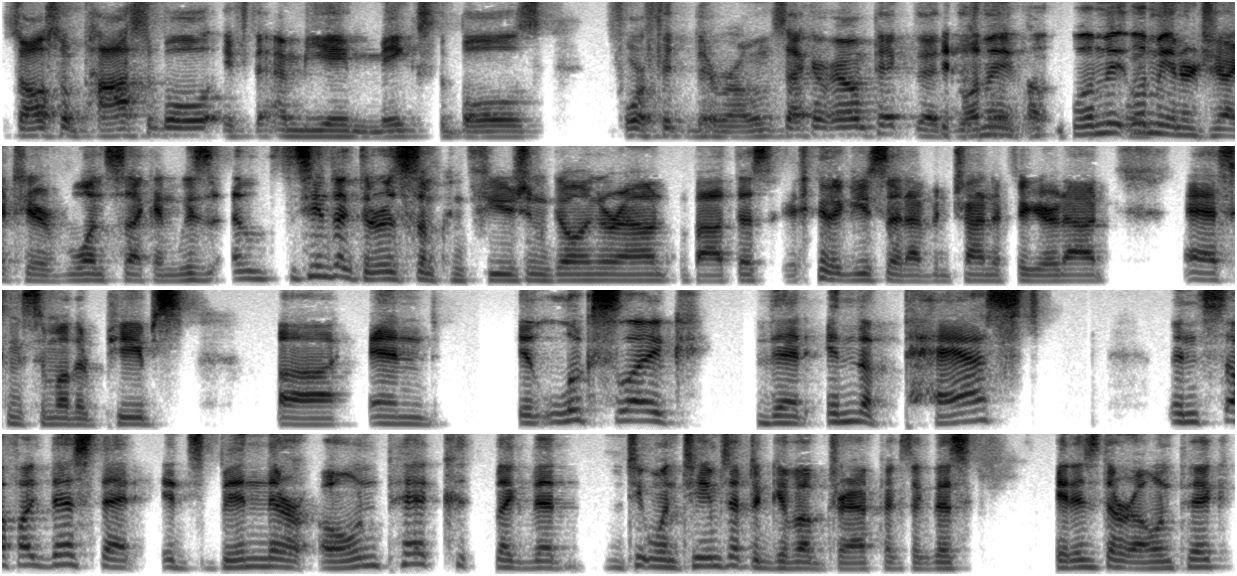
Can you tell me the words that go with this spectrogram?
It's also possible if the NBA makes the Bulls forfeit their own second round pick. That yeah, let me let me let me interject here one second because it seems like there is some confusion going around about this. like you said, I've been trying to figure it out, asking some other peeps, uh, and it looks like that in the past and stuff like this that it's been their own pick. Like that when teams have to give up draft picks like this, it is their own pick.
